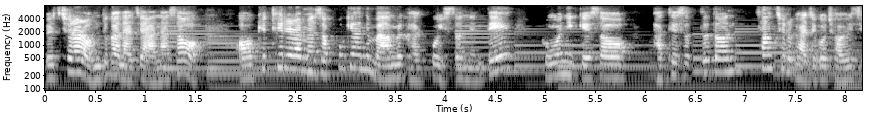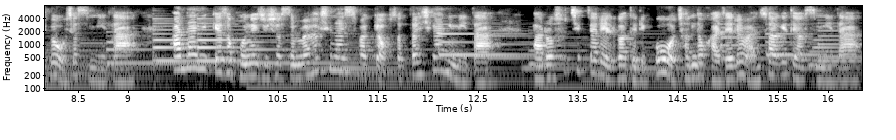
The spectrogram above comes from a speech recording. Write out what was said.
외출할 엄두가 나지 않아서 어, 큐티를 하면서 포기하는 마음을 갖고 있었는데 부모님께서 밭에서 뜨던 상추를 가지고 저희 집에 오셨습니다. 하나님께서 보내주셨음을 확신할 수밖에 없었던 시간입니다. 바로 수칙자를 읽어드리고 전도 과제를 완수하게 되었습니다.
